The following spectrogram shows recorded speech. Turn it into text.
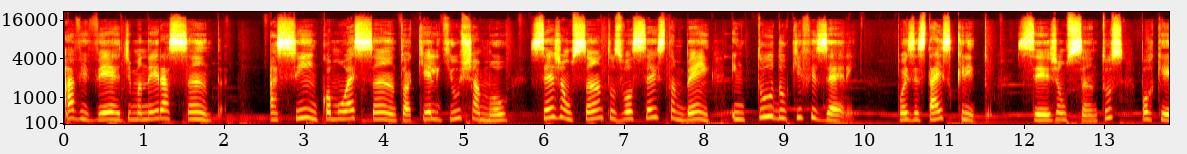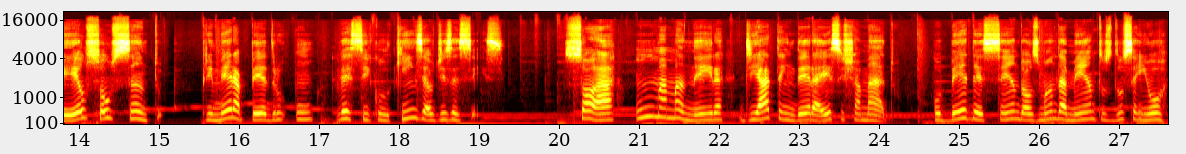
a viver de maneira santa. Assim como é santo aquele que o chamou, sejam santos vocês também em tudo o que fizerem, pois está escrito: Sejam santos, porque eu sou santo. 1 Pedro 1, versículo 15 ao 16. Só há uma maneira de atender a esse chamado: obedecendo aos mandamentos do Senhor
